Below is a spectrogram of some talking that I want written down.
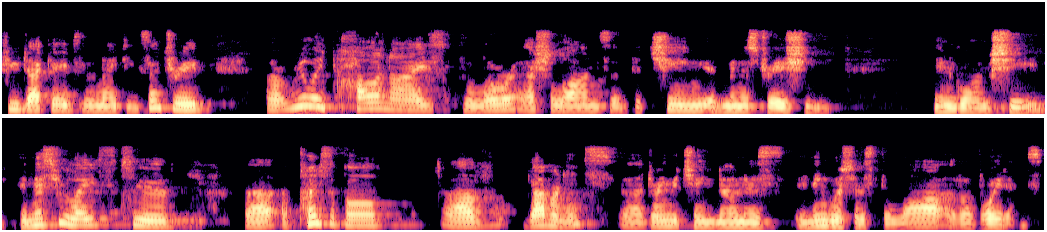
few decades of the 19th century uh, really colonized the lower echelons of the Qing administration in Guangxi. And this relates to uh, a principle of governance uh, during the Qing known as, in English, as the law of avoidance.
